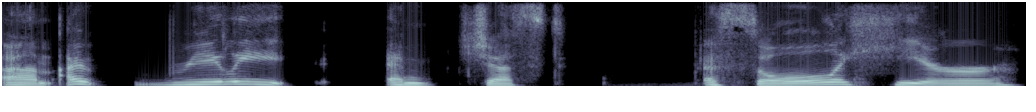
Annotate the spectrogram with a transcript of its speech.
um, I really am just a soul here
